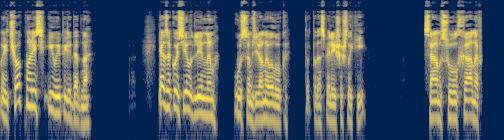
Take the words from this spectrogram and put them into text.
Мы чокнулись и выпили до дна. Я закусил длинным усом зеленого лука. Тут подоспели и шашлыки. Сам Сулханов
